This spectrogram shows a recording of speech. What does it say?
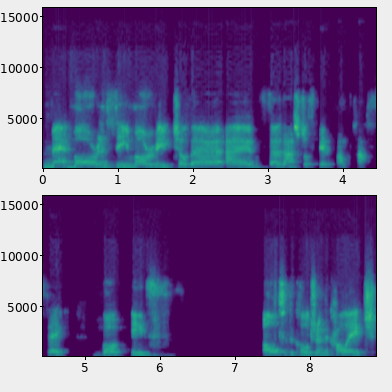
met more and seen more of each other. Um, so that's just been fantastic. But it's altered the culture in the college.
